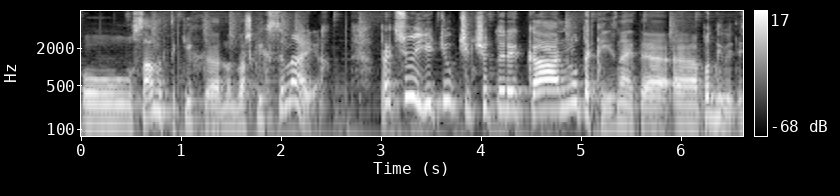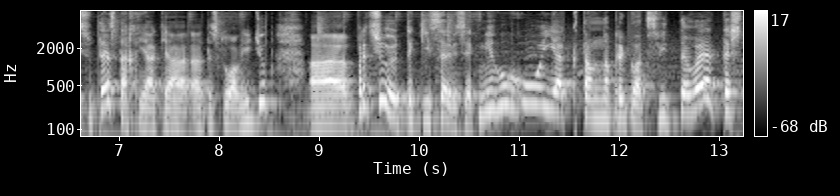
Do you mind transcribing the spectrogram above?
у самих таких е, надважких сценаріях. Працює ютубчик 4К, ну такий, знаєте, е, подивитись у тестах, як я е, тестував YouTube. Е, Працюють такі сервіси, як Megogo, як там, наприклад, Світ ТВ, теж,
